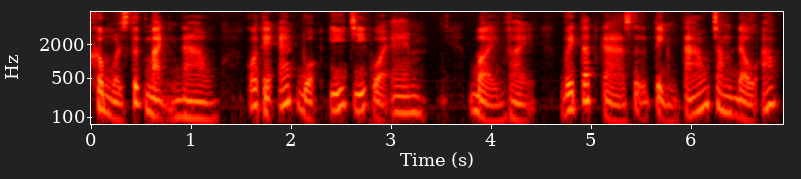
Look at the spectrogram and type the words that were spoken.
Không một sức mạnh nào có thể ép buộc ý chí của em. Bởi vậy, với tất cả sự tỉnh táo trong đầu óc,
